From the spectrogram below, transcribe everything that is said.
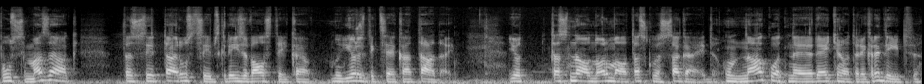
pusi mazāk, tas ir tā ir uzticības krīze valstī, kā nu, jurisdikcijai kā tādai jo tas nav normāli tas, ko sagaida. Un nākotnē, rēķinot arī kredītu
